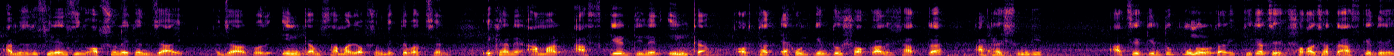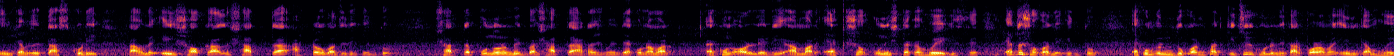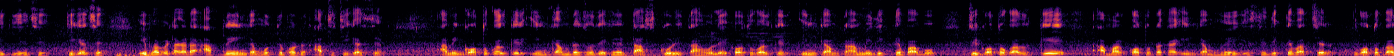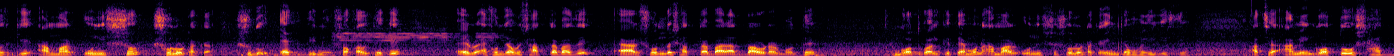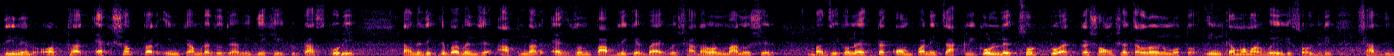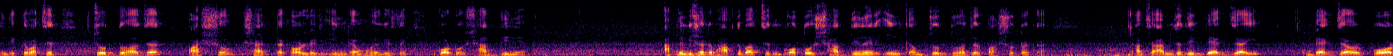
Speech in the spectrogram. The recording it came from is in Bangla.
আমি যদি ফিন্যান্সিং অপশন এখানে যাই, যাওয়ার পর ইনকাম সামারি অপশন দেখতে পাচ্ছেন, এখানে আমার আজকের দিনের ইনকাম অর্থাৎ এখন কিন্তু সকাল সাতটা আঠাশ মিনিট, আজকে কিন্তু পনেরো তারিখ, ঠিক আছে? সকাল সাতটা আজকের দিনে ইনকাম যদি টাচ করি, তাহলে এই সকাল সাতটা আটটাও বাজেনি কিন্তু। সাতটা পনেরো মিনিট বা সাতটা আঠাশ মিনিট এখন আমার, এখন অলরেডি আমার একশো উনিশ টাকা হয়ে গেছে। এত সকালে কিন্তু। এখন কিন্তু দোকানপাট কিছুই খুলেনি। তারপর আমার ইনকাম হয়ে গিয়েছে। ঠিক আছে? এভাবে টাকাটা আপনি ইনকাম করতে পারবেন। আচ্ছা ঠিক আছে। আমি গতকালকের ইনকামটা যদি এখানে টাচ করি, তাহলে গতকালকের ইনকামটা আমি দেখতে পাবো যে গতকালকে আমার কত টাকা ইনকাম হয়ে গেছে। দেখতে পাচ্ছেন? গতকালকে আমার উনিশশো ষোলো টাকা। শুধু একদিনে। সকাল থেকে এখন যেমন সাতটা বাজে, আর সন্ধ্যা সাতটা বা রাত বারোটার মধ্যে। গতকালকে তেমন আমার উনিশশো ষোলো টাকা ইনকাম হয়ে গেছে। আচ্ছা আমি গত সাত দিনের, অর্থাৎ এক সপ্তাহের ইনকামটা যদি আমি দেখি, একটু টাচ করি, তাহলে দেখতে পাবেন যে আপনার একজন পাবলিকের বা একজন সাধারণ মানুষের বা যে কোনো একটা কোম্পানি চাকরি করলে ছোট্ট একটা সংসার চালানোর মতো ইনকাম আমার হয়ে গেছে অলরেডি সাত দিনে। দেখতে পাচ্ছেন, চোদ্দ হাজার পাঁচশো ষাট টাকা অলরেডি ইনকাম হয়ে গেছে গত সাত দিনে। আপনি বিষয়টা ভাবতে পারছেন, গত সাত দিনের ইনকাম চোদ্দ হাজার পাঁচশো টাকা। আচ্ছা আমি যদি ব্যাগ যাই, ব্যাগ যাওয়ার পর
